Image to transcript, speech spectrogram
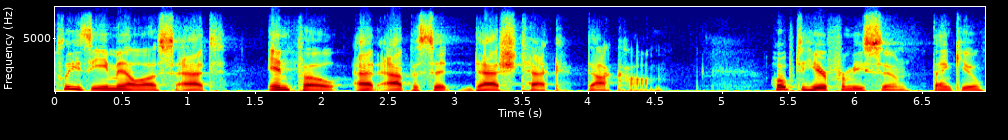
please email us at info at apposite-tech.com. Hope to hear from you soon. Thank you.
